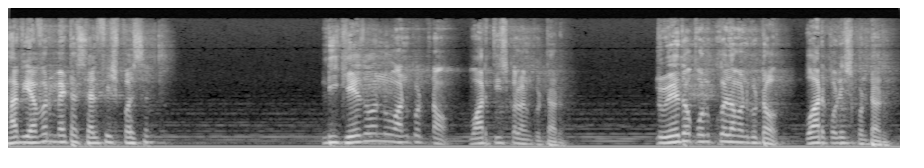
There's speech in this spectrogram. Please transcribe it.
Have you ever met a selfish person నీకేదో నువ్వు అనుకుంటున్నావు వారు తీసుకోవాలనుకుంటారు. నువ్వేదో కొనుక్కోదాం అనుకుంటావు వారు కొనేసుకుంటారు.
